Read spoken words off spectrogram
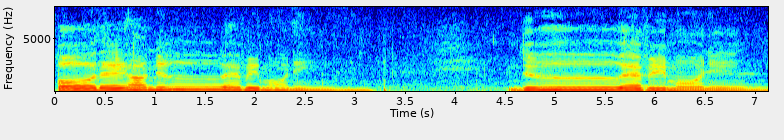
For they are new every morning, new every morning.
